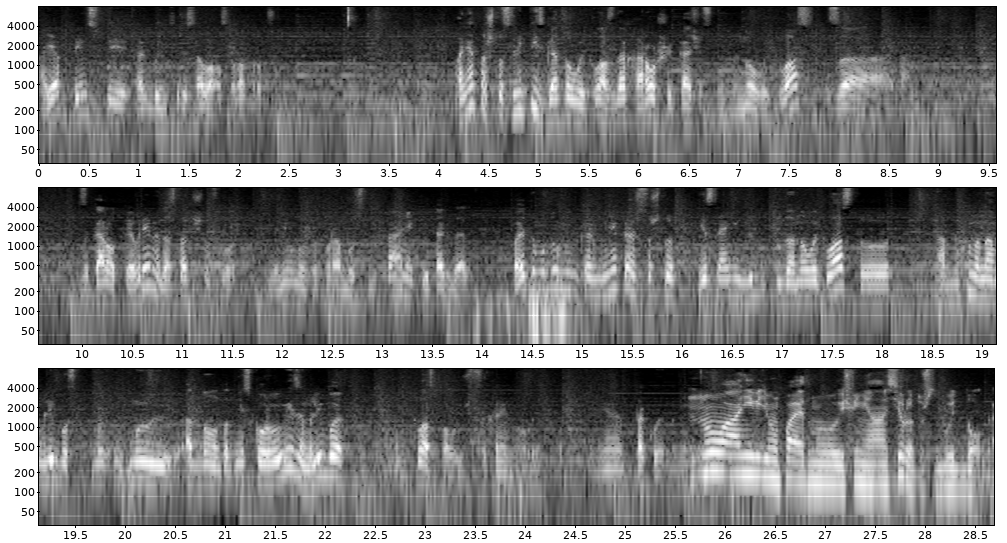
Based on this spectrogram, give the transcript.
А я, в принципе, как бы интересовался вопросом. Понятно, что слепить готовый класс, да, хороший, качественный новый класс за, там, за короткое время достаточно сложно. Для него нужно поработать механику и так далее. Поэтому, думаю, как мне кажется, что если они введут туда новый класс, то аддона нам либо мы, аддон этот не скоро увидим, либо класс получится хреновый. У меня такое мнение. Ну, они, видимо, поэтому его еще не анонсируют, потому что будет долго.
